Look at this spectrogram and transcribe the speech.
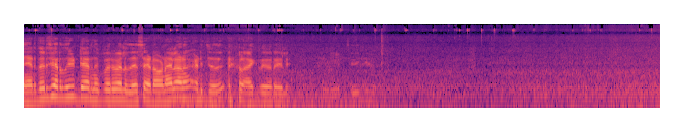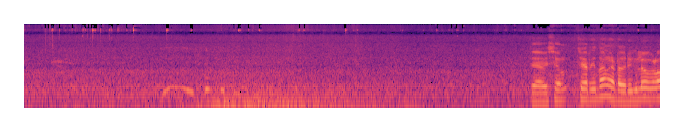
നേരത്തെ ഒരു ചെറുത് കിട്ടിയായിരുന്നു ഇപ്പൊ ഒരു വലുത്. സെഡോണയിലാണ് അടിച്ചത് ബ്ലാക്ക് റിവറയിൽ അത്യാവശ്യം ചെറിയതാണ് കേട്ടോ. ഒരു കിലോകളോ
